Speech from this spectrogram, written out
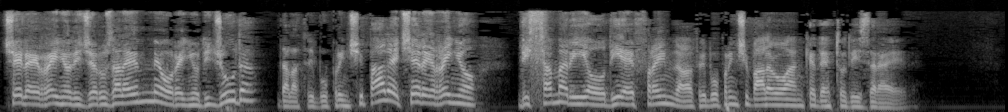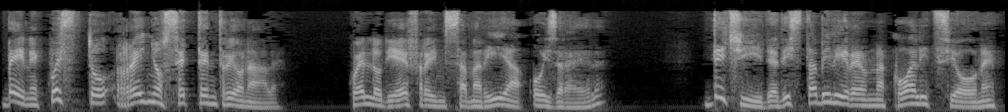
C'era il regno di Gerusalemme o regno di Giuda, dalla tribù principale, e c'era il regno di Samaria o di Efraim, dalla tribù principale o anche detto di Israele. Bene, questo regno settentrionale, quello di Efraim, Samaria o Israele, decide di stabilire una coalizione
